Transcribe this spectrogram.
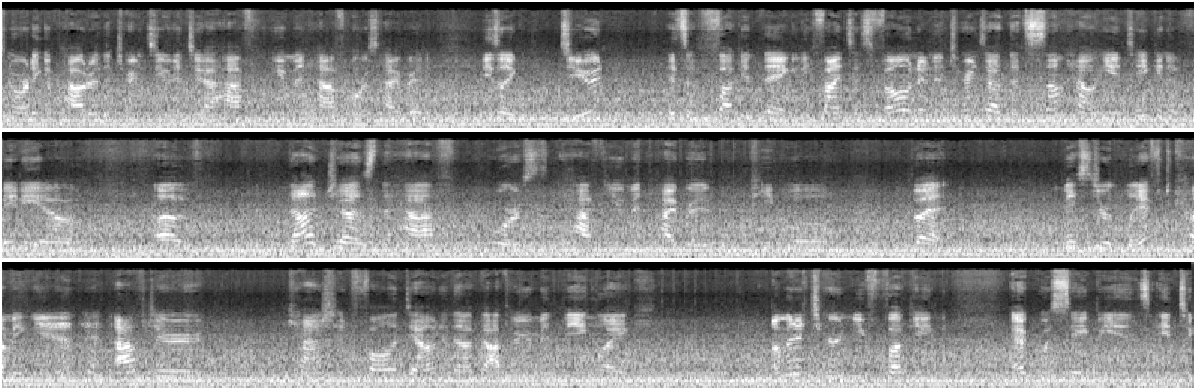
Snorting a powder that turns you into a half human, half horse hybrid. He's like, dude, it's a fucking thing. And he finds his phone, and it turns out that somehow he had taken a video of not just the half horse, half human hybrid people, but Mr. Lift coming in after Cash had fallen down in that bathroom and being like, I'm gonna turn you fucking Equisapiens into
